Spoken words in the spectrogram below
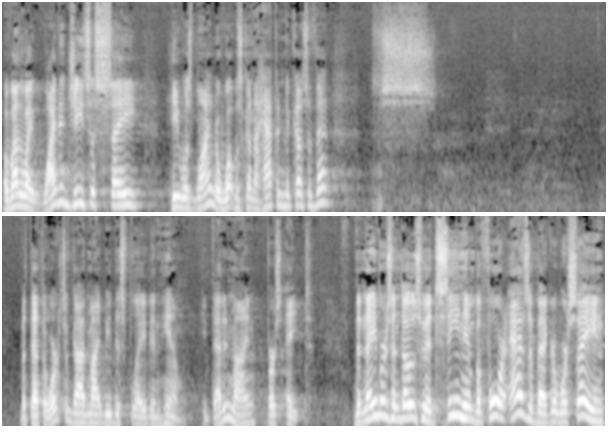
Oh, by the way, why did Jesus say he was blind or what was going to happen because of that? But that the works of God might be displayed in him. Keep that in mind. Verse 8. The neighbors and those who had seen him before as a beggar were saying,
